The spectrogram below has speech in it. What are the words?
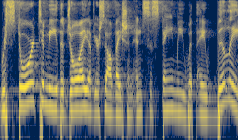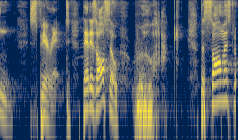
Restore to me the joy of your salvation and sustain me with a willing spirit. That is also ruach. The psalmist was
